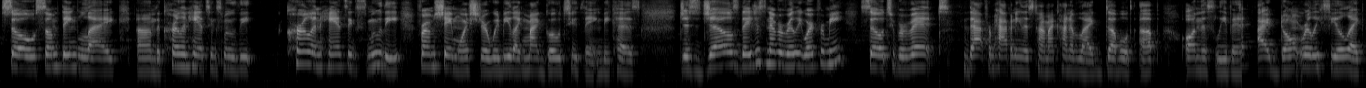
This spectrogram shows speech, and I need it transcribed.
So something like um, the curl enhancing smoothie curl enhancing smoothie from Shea Moisture would be like my go-to thing because just gels they just never really work for me. So to prevent that from happening this time I kind of like doubled up on this leave-in. I don't really feel like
